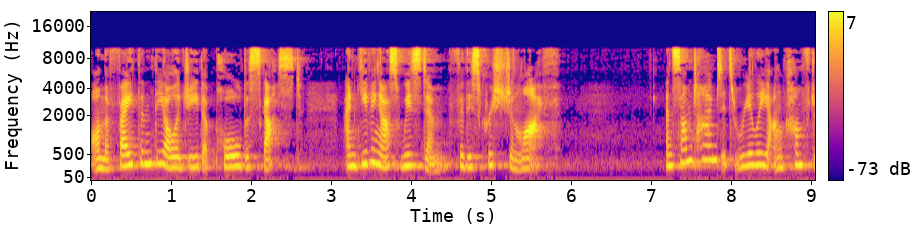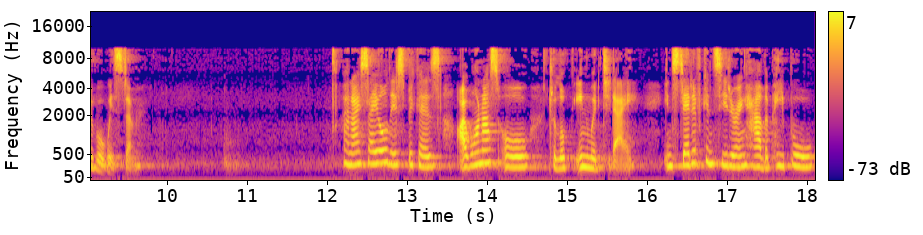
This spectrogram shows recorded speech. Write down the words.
on the faith and theology that Paul discussed and giving us wisdom for this Christian life. And sometimes it's really uncomfortable wisdom. And I say all this because I want us all to look inward today. Instead of considering how the people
